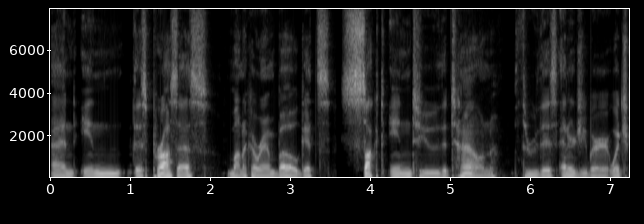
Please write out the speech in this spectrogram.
and in this process, Monica Rambeau gets sucked into the town through this energy barrier, which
